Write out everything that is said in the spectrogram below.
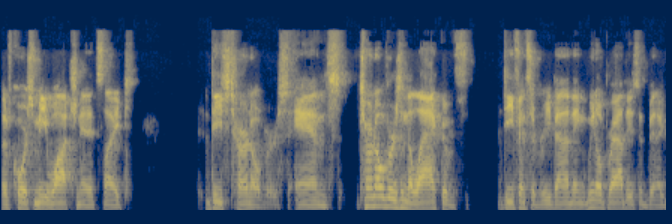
But of course me watching it it's like these turnovers and turnovers and the lack of defensive rebounding. We know bradley's have been an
